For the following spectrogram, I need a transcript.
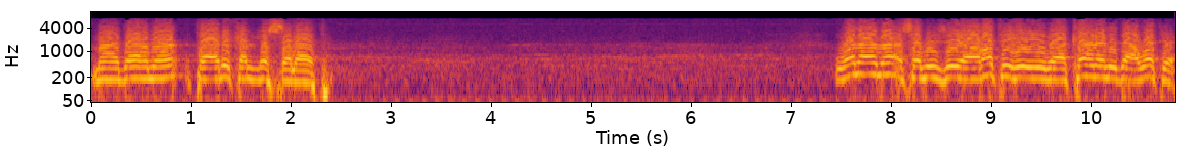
ما دام تاركا للصلاة. ولا بأس بزيارته إذا كان لدعوته.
